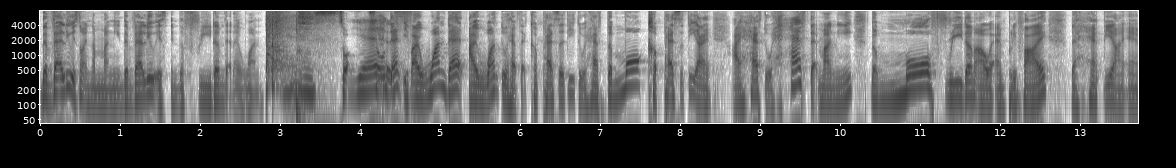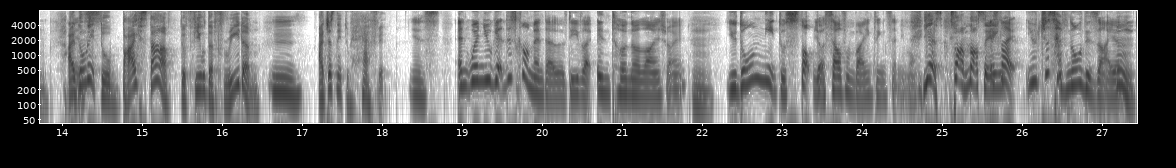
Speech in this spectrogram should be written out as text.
The value is not in the money. The value is in the freedom that I want. Yes. So, yes. so then if I want that, I want to have that capacity to have. The more capacity I, I have to have that money, the more freedom I will amplify, the happier I am. I don't need to buy stuff to feel the freedom. Mm. I just need to have it. Yes. And when you get this kind of mentality, like internalized, right? Hmm. You don't need to stop yourself from buying things anymore. Yes. So I'm not saying It's like you just have no desire. Mm,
